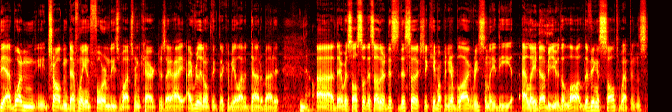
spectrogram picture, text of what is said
yeah, one Charlton definitely informed these Watchmen characters. I, I, I really don't think there could be a lot of doubt about it. No. Uh, there was also this other this this actually came up in your blog recently. The LAW, the Law, Living Assault Weapons.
